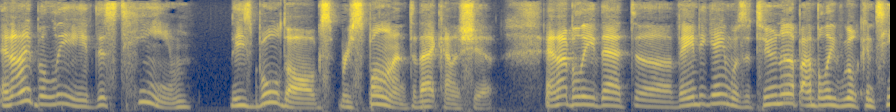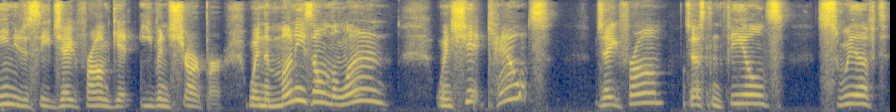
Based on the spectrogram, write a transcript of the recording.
and I believe this team, these Bulldogs, respond to that kind of shit. And I believe that uh, Vandy game was a tune-up. I believe we'll continue to see Jake Fromm get even sharper. When the money's on the line, when shit counts, Jake Fromm, Justin Fields, Swift,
